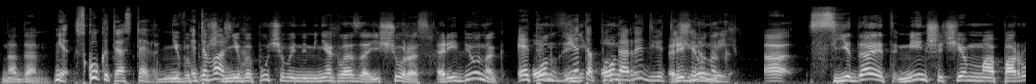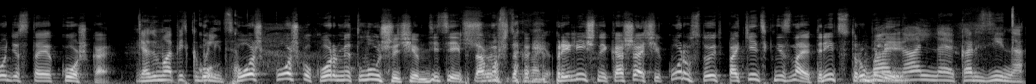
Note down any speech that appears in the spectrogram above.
Надан. Нет, сколько ты оставил? Не, выпуч- Это важно. не выпучивай на меня глаза. Еще раз. Ребенок... Это он, где-то полторы-две тысячи ребенок, рублей. а, съедает меньше, чем а, породистая кошка. Я думаю, опять кобылица. Кош, кошку кормят лучше, чем детей, Еще потому что говорю. приличный кошачий корм стоит пакетик, не знаю, 30 рублей. Банальная корзина.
